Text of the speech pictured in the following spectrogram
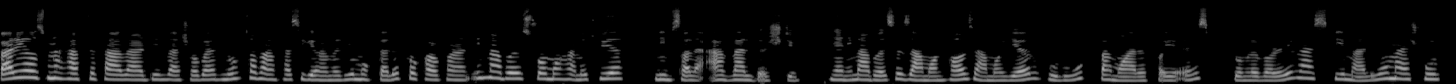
برای آزمون هفته فروردین بچه ها باید 9 تا مبحث گرامری مختلف رو کار کنن. این مباحث رو ما همه توی نیم سال اول داشتیم. یعنی مباحث زمانها، زمایر، حروف و های اسم، جملهواره وصفی، معلوم و مشهور،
